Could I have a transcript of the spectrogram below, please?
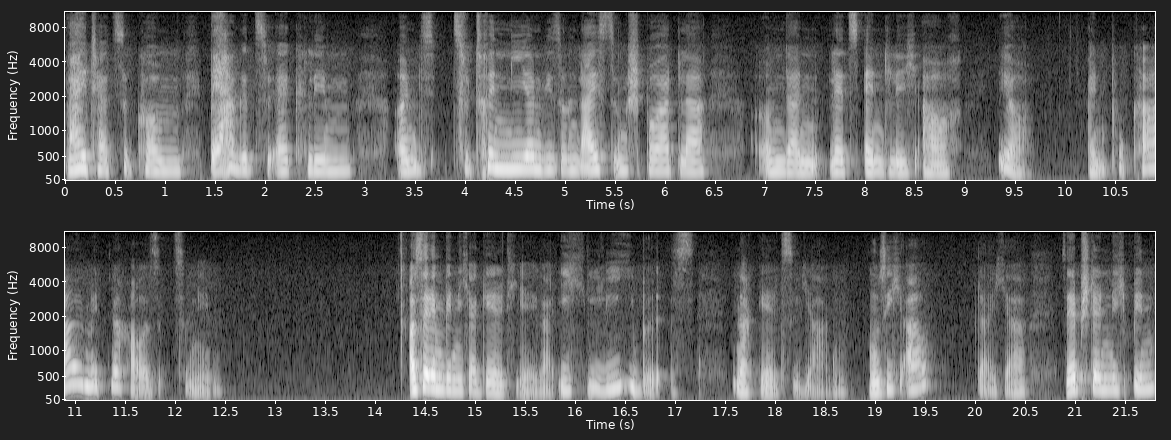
weiterzukommen, Berge zu erklimmen und zu trainieren wie so ein Leistungssportler, um dann letztendlich auch ja, einen Pokal mit nach Hause zu nehmen. Außerdem bin ich ja Geldjäger. Ich liebe es, nach Geld zu jagen. Muss ich auch, da ich ja selbstständig bin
